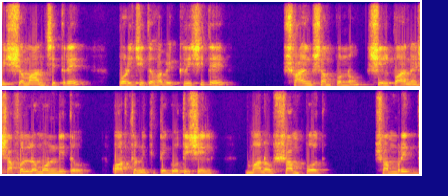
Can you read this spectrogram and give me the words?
বিশ্ব মানচিত্রে পরিচিত হবে কৃষিতে স্বয়ংসম্পন্ন শিল্পায়নে সাফল্যমণ্ডিত, অর্থনীতিতে গতিশীল, মানব সম্পদ, সমৃদ্ধ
